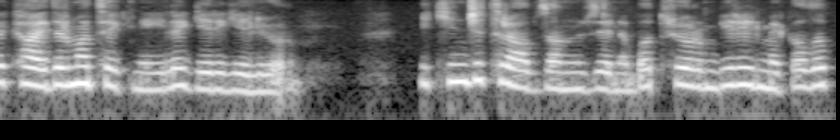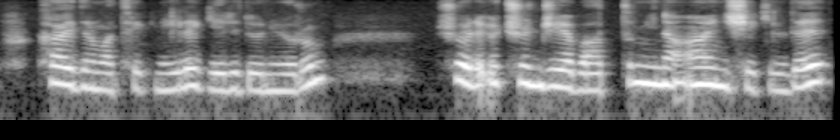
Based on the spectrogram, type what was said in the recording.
ve kaydırma tekniğiyle geri geliyorum. İkinci trabzanın üzerine batıyorum. Bir ilmek alıp kaydırma tekniğiyle geri dönüyorum. Şöyle üçüncüye battım. Yine aynı şekilde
